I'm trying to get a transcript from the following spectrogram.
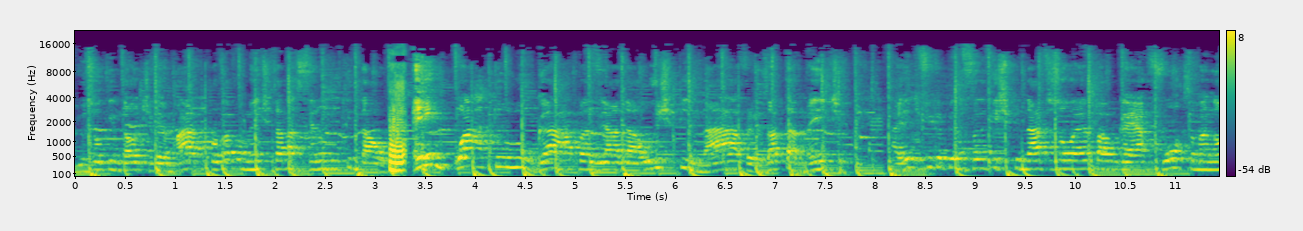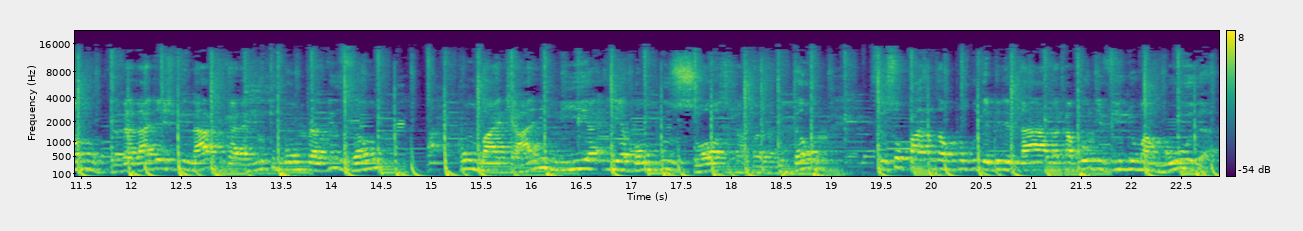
e o seu quintal tiver mato, provavelmente está nascendo no quintal. Em quarto lugar, rapaziada, o espinafre, exatamente. A gente fica pensando que espinafre só é para ganhar força, mas não. Na verdade, a espinafre, cara, é muito bom para visão, combate a anemia e é bom para os ossos, rapaziada. Então, se o seu pássaro está um pouco debilitado, acabou de vir de uma muda,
